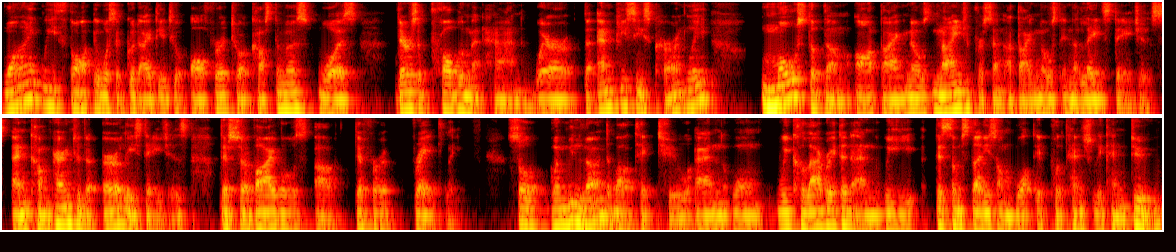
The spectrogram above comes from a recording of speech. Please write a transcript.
why we thought it was a good idea to offer it to our customers was there's a problem at hand where the NPCs currently, most of them are diagnosed, 90% are diagnosed in the late stages. And comparing to the early stages, the survivals uh, differ greatly. So when we learned about Take-Two and when we collaborated and we did some studies on what it potentially can do,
